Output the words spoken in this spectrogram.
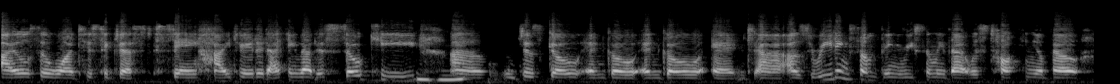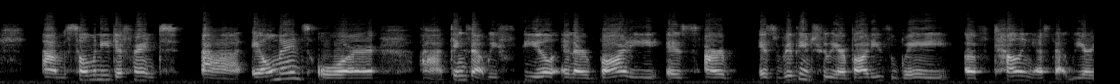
I also want to suggest staying hydrated. I think that is so key. Mm-hmm. Um, just go and go and go. And uh, I was reading something recently that was talking about um, so many different uh, ailments or uh, things that we feel in our body is our is really and truly our body's way of telling us that we are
